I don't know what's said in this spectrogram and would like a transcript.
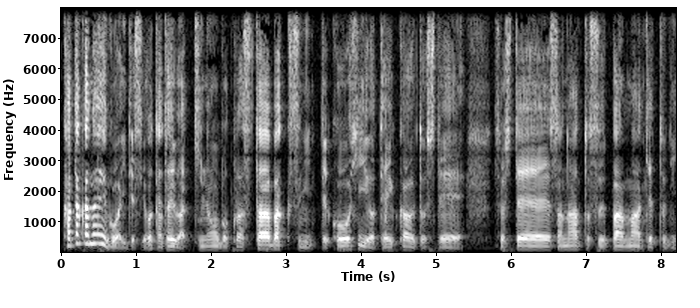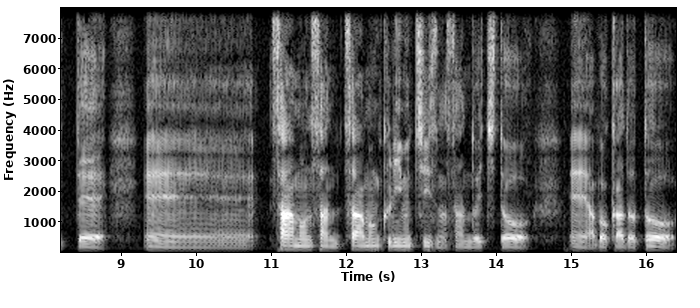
カタカナ英語はいいですよ。例えば昨日僕はスターバックスに行ってコーヒーをテイクアウトしてそしてその後スーパーマーケットに行って、えー、サーモンサンサーモンクリームチーズのサンドイッチと、えー、アボカドと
